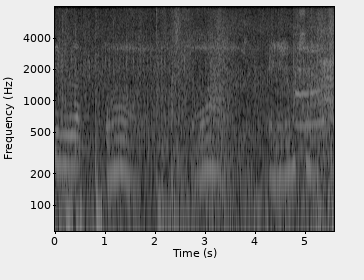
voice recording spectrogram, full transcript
Ne diyorlar? Oo. Oo. Ellere baksana.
